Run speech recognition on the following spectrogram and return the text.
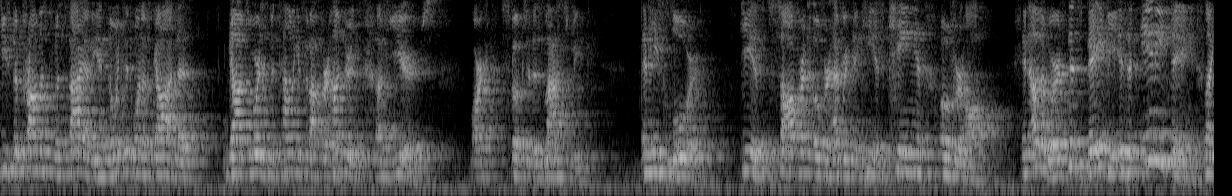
He's the promised Messiah, the anointed one of God that God's word has been telling us about for hundreds of years. Mark spoke to this last week. And he's Lord. He is sovereign over everything. He is king over all. In other words, this baby isn't anything like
